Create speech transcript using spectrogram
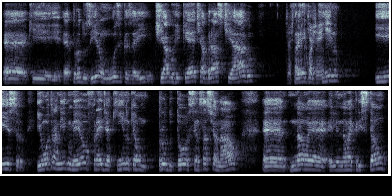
é, que é, produziram músicas aí, Tiago Riquetti, abraço Tiago, Fred Aquino. Isso. E um outro amigo meu, Fred Aquino, que é um produtor sensacional. É, não é, ele não é cristão,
